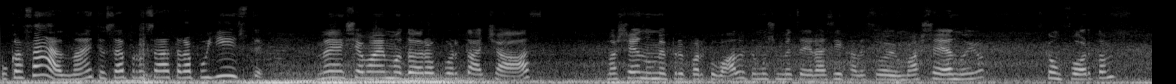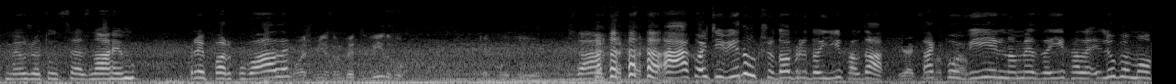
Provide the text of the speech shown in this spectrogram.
У кафе, знаєте, все про все треба поїсти. Ми ще маємо до аеропорта час. Машину ми припаркували, тому що ми цей раз їхали своєю машиною з комфортом. Ми вже тут все знаємо. Припаркували. Можеш мені зробити відгук. Да. А хоч і відгук, що добре доїхав. Да. Як це Так повільно ми заїхали. Любимо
